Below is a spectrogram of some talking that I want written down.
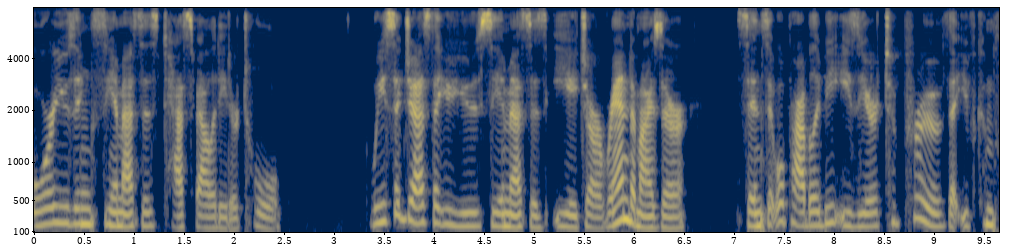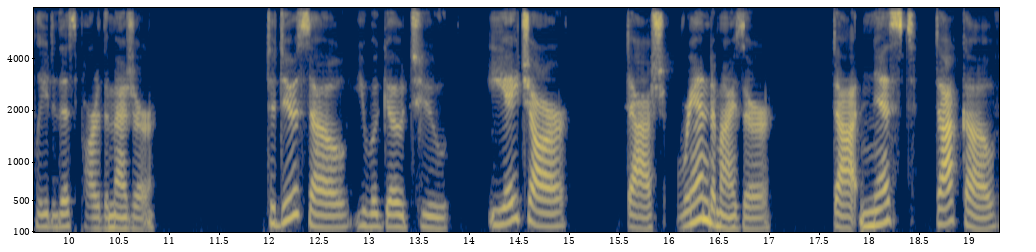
or using CMS's test validator tool. We suggest that you use CMS's EHR randomizer since it will probably be easier to prove that you've completed this part of the measure. To do so, you would go to EHR randomizer.nist.gov,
